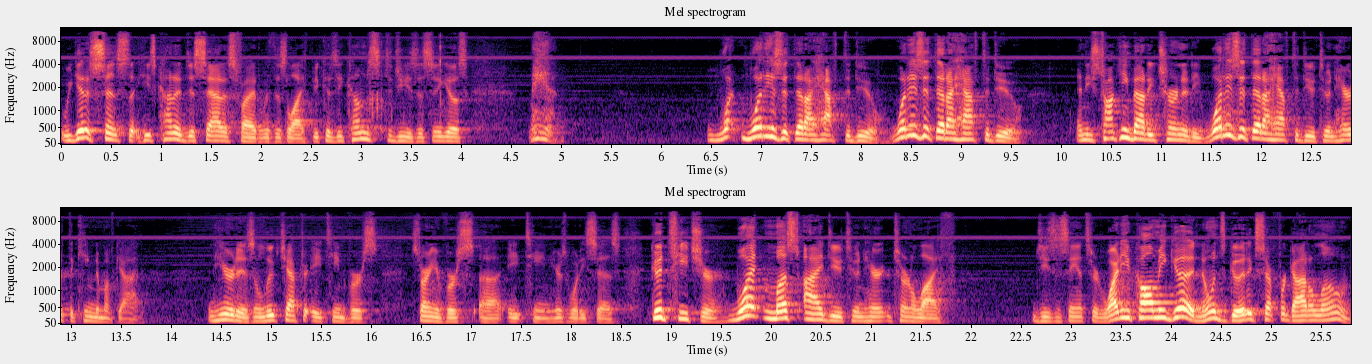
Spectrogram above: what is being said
we get a sense that he's kind of dissatisfied with his life because he comes to Jesus and he goes, Man, what, what is it that I have to do? What is it that I have to do? And he's talking about eternity. What is it that I have to do to inherit the kingdom of God? And here it is in Luke chapter 18, verse, starting in verse uh, 18. Here's what he says Good teacher, what must I do to inherit eternal life? Jesus answered, Why do you call me good? No one's good except for God alone.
